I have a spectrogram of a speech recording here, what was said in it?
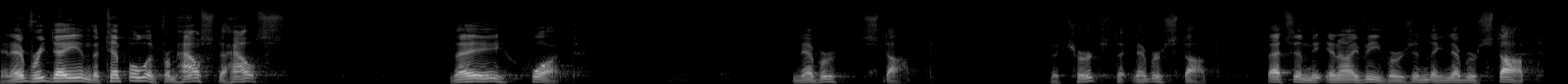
And every day in the temple and from house to house, they what? Never stopped. The church that never stopped. That's in the NIV version. They never stopped.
